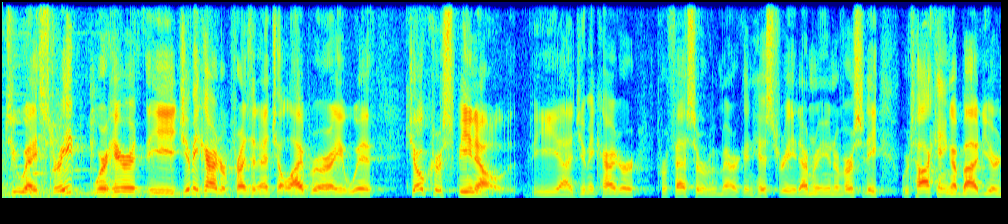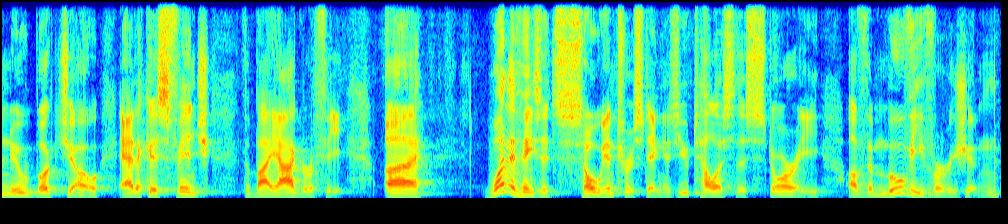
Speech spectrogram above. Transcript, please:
Two Way Street. We're here at the Jimmy Carter Presidential Library with Joe Crespino, the uh, Jimmy Carter Professor of American History at Emory University. We're talking about your new book, Joe, Atticus Finch, the biography. Uh, one of the things that's so interesting is you tell us this story of the movie version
